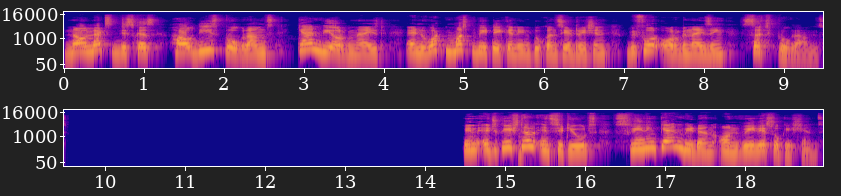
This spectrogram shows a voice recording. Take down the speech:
Now let's discuss how these programs can be organized and what must be taken into consideration before organizing such programs. In educational institutes, screening can be done on various occasions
